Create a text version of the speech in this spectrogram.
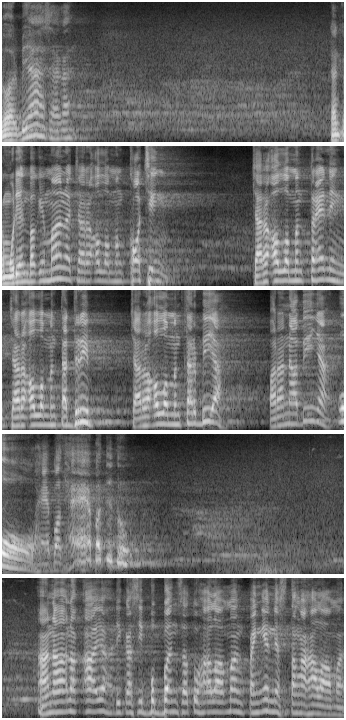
Luar biasa kan? Dan kemudian bagaimana cara Allah mengcoaching, cara Allah mentraining, cara Allah mentadrib, cara Allah mentarbiyah para nabinya. Wow, hebat-hebat itu. Anak-anak ayah dikasih beban satu halaman, pengennya setengah halaman.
